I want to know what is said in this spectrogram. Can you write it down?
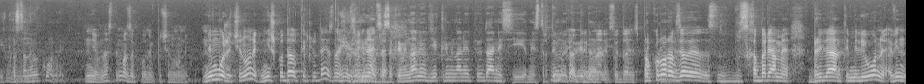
їх просто не виконують. Ні, в нас нема законів по чиновнику. Не може чиновник, ні шкода у тих людей, знаєш, що звільняється. За кримінальну є кримінальна відповідальність і адміністративна Ну, яка кримінальна відповідальність. відповідальність? Прокурора взяли з, з хабарями брилянти, мільйони, а він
